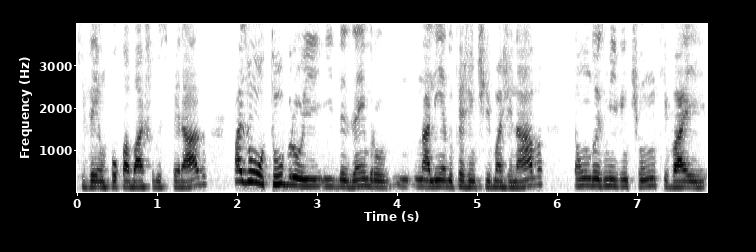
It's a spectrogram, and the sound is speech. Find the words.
que veio um pouco abaixo do esperado, mas um outubro e, e dezembro na linha do que a gente imaginava. Então, um 2021 que vai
